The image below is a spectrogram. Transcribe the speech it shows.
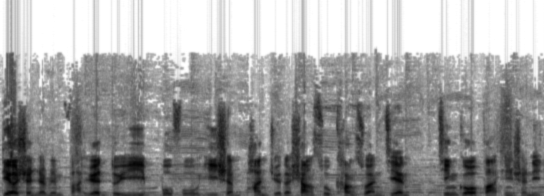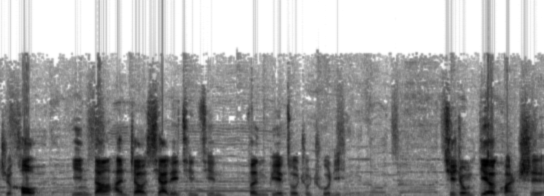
第二审人民法院对于不服一审判决的上诉、抗诉案件，经过法庭审理之后，应当按照下列情形分别作出处理。其中第二款是，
